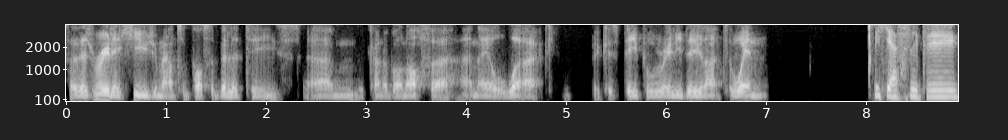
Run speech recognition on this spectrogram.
So there's really a huge amount of possibilities um, kind of on offer, and they all work because people really do like to win. Yes, they do.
